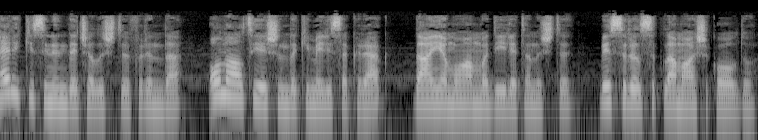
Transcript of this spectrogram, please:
her ikisinin de çalıştığı fırında 16 yaşındaki Melisa Kırak, Danya Muhammadi ile tanıştı ve sırılsıklam aşık oldu.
